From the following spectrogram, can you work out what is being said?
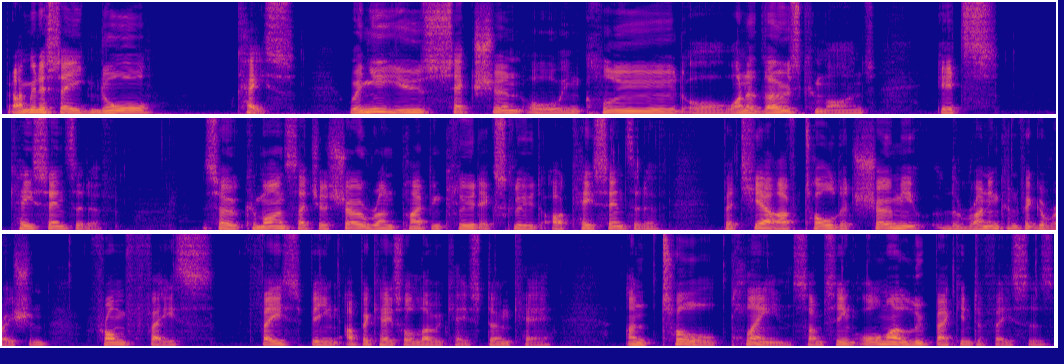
But I'm going to say ignore case. When you use section or include or one of those commands, it's case sensitive. So commands such as show, run, pipe, include, exclude are case sensitive. But here I've told it show me the running configuration from face, face being uppercase or lowercase, don't care, until plane. So I'm seeing all my loopback interfaces,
